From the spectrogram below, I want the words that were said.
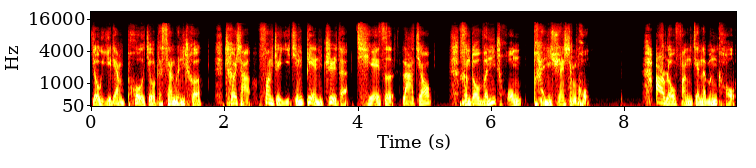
有一辆破旧的三轮车，车上放着已经变质的茄子、辣椒，很多蚊虫盘旋上空。二楼房间的门口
